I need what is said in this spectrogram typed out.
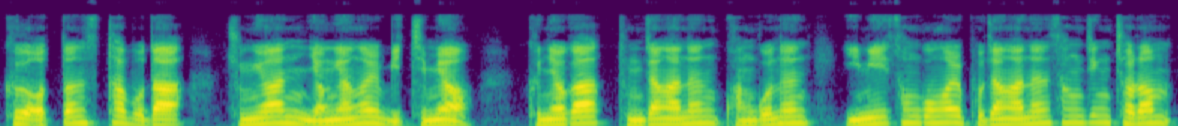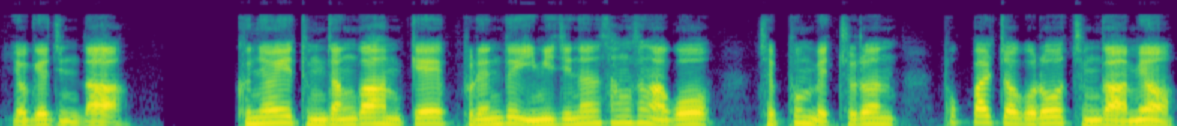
그 어떤 스타보다 중요한 영향을 미치며 그녀가 등장하는 광고는 이미 성공을 보장하는 상징처럼 여겨진다. 그녀의 등장과 함께 브랜드 이미지는 상승하고 제품 매출은 폭발적으로 증가하며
